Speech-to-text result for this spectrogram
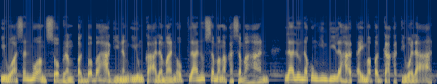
iwasan mo ang sobrang pagbabahagi ng iyong kaalaman o plano sa mga kasamahan, lalo na kung hindi lahat ay mapagkakatiwalaan.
